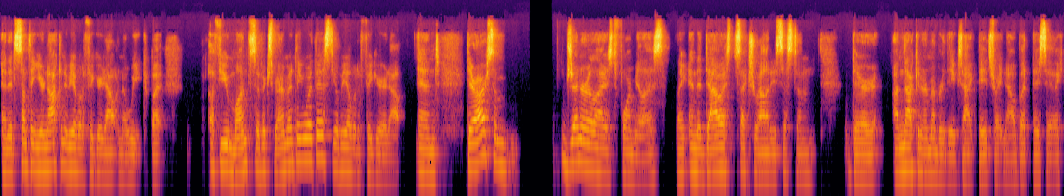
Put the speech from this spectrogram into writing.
And it's something you're not going to be able to figure it out in a week but a few months of experimenting with this you'll be able to figure it out and there are some generalized formulas, like in the Taoist sexuality system, there, I'm not going to remember the exact dates right now, but they say like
